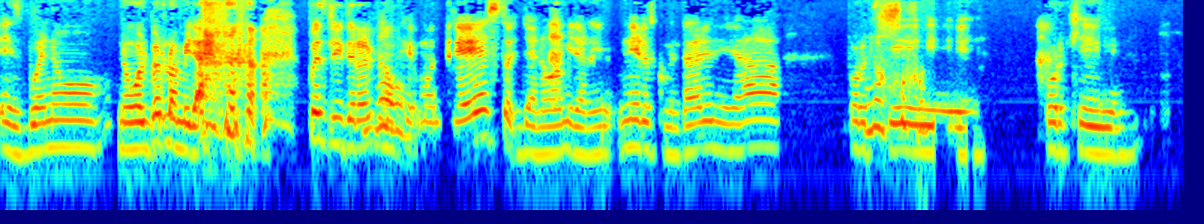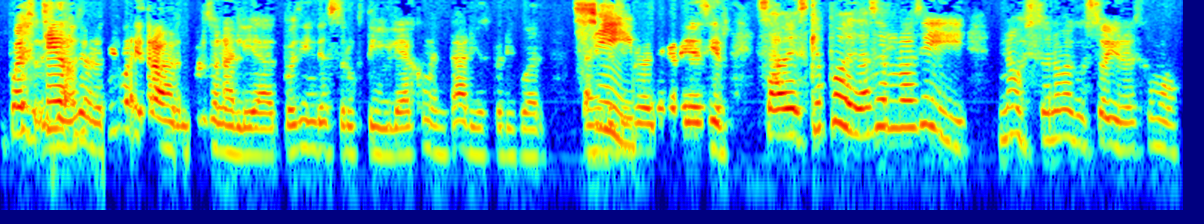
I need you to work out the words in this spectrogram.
es bueno no volverlo a mirar. pues literal, como No, que monté esto, ya no voy a mirar ni, ni los comentarios ni nada, no, porque, porque, pues sí, yo no sé, uno tiene que trabajar en personalidad, pues indestructible a comentarios, pero igual la gente sí, siempre va a llegar y decir, ¿sabes qué puedes hacerlo así? No, esto no me gustó, y uno es como,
